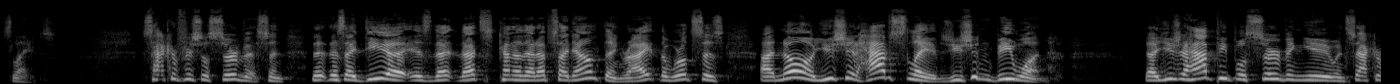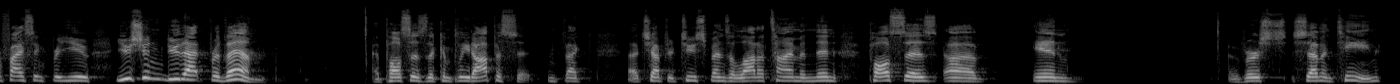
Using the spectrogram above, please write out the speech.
Slaves. Sacrificial service. And th- this idea is that that's kind of that upside down thing, right? The world says, uh, no, you should have slaves. You shouldn't be one. Uh, you should have people serving you and sacrificing for you. You shouldn't do that for them. And Paul says the complete opposite. In fact, uh, chapter 2 spends a lot of time, and then Paul says uh, in verse 17,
